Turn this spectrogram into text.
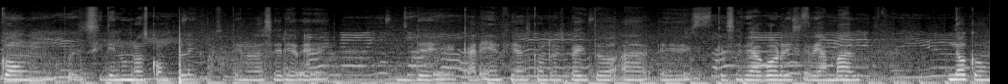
con, pues si tiene unos complejos, si tiene una serie de, de carencias con respecto a eh, que se vea gorda y se vea mal no con,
